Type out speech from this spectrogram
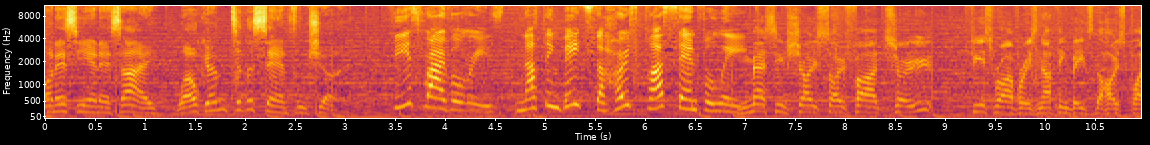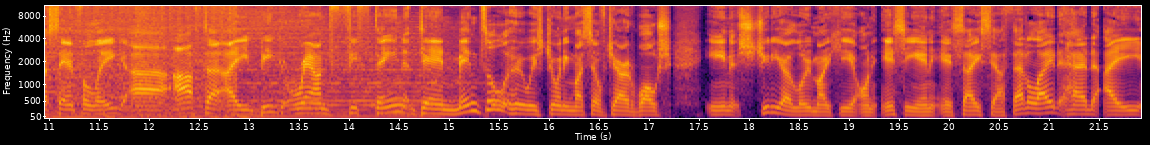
On E SENSA, welcome to the SANFL Show. Fierce rivalries. Nothing beats the Host Plus SANFL League. Massive show so far, too. Fierce rivalries, nothing beats the Host Plus SANFL League. Uh, after a big round 15, Dan Menzel, who is joining myself, Jarrod Walsh, in Studio Lumo here on SENSA South Adelaide, had a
